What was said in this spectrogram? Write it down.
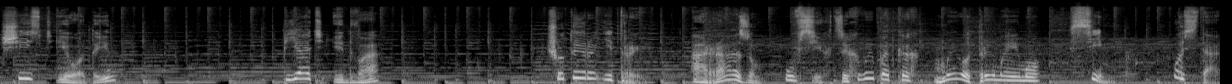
6 і 1, 5 і 2, 4 і 3. А разом у всіх цих випадках ми отримаємо 7. Ось так.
